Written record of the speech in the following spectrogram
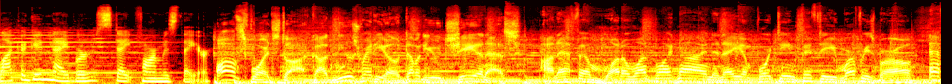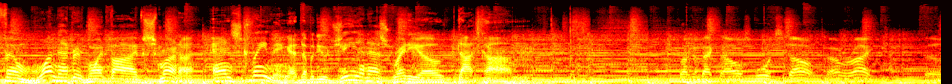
Like a good neighbor, State Farm is there. All sports talk on News Radio WGNS on FM 101.9 and AM 1450 Murfreesboro, FM 100.5 Smyrna, and streaming at WGNSradio.com. Welcome back to All Sports Talk. All right. So,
